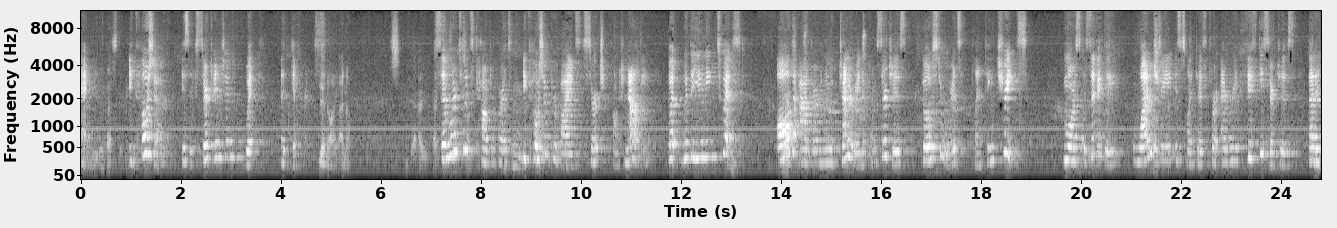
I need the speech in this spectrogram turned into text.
A. Ecosia is a search engine with a difference. Yeah, no, I, I know. Yeah, I, I, Similar to its counterparts, Ecosia provides search functionality, but with a unique twist. All the ad revenue generated from searches goes towards planting trees. More specifically, one tree is planted for every 50 searches that a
